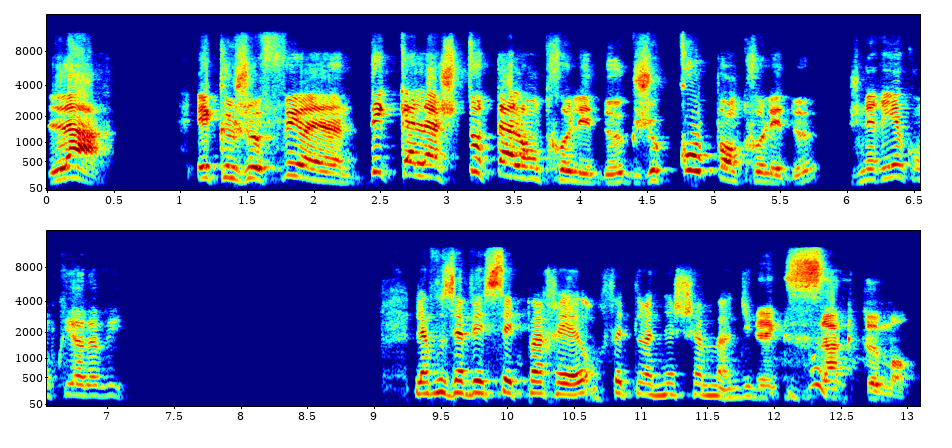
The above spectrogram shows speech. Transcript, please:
l'art, et que je fais un décalage total entre les deux, que je coupe entre les deux, je n'ai rien compris à la vie. Là, vous avez séparé en fait la neshama du corps. Exactement.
